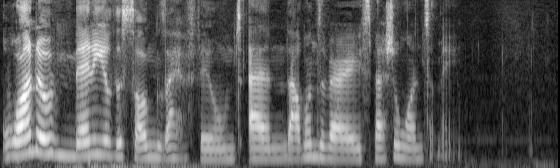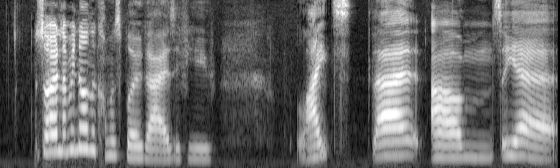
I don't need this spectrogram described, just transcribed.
one of many of the songs I have filmed, and that one's a very special one to me. So let me know in the comments below, guys, if you liked that. Um, so yeah,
